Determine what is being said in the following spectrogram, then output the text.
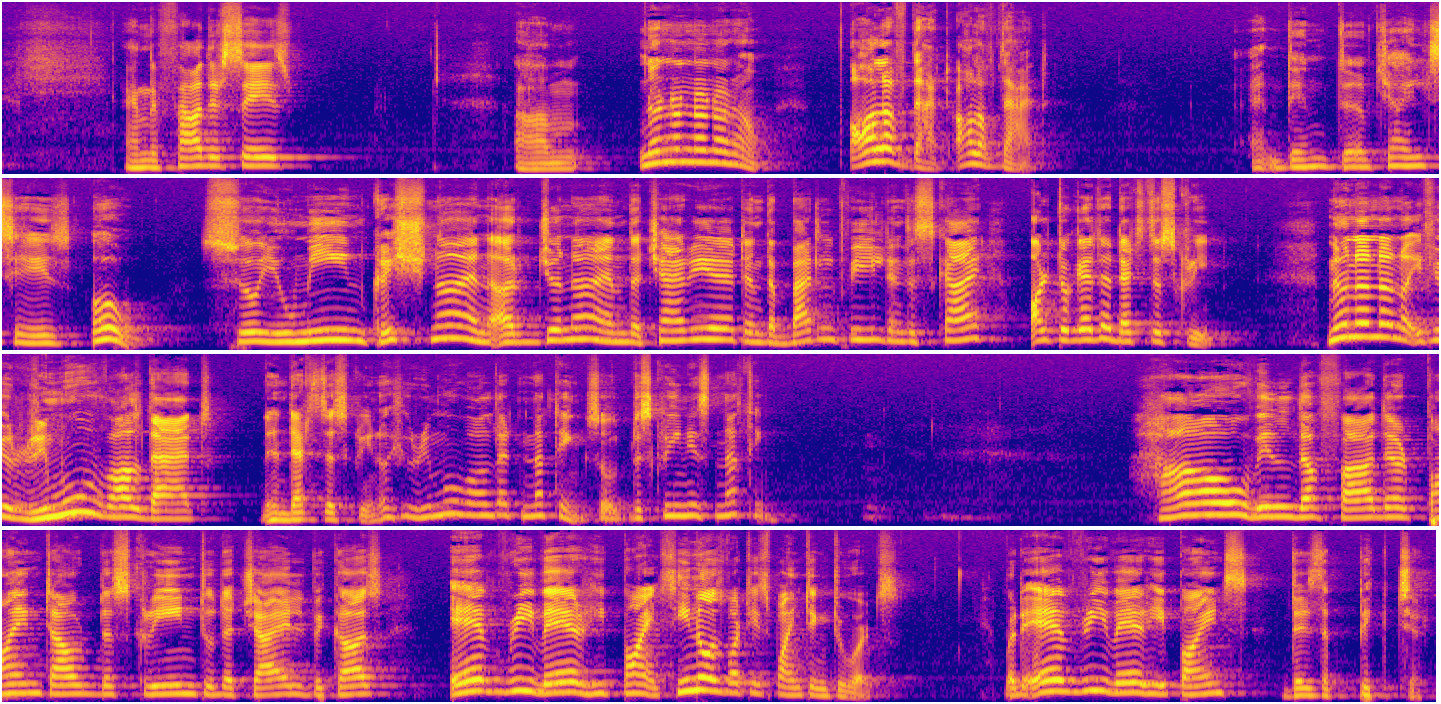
And the father says, um, No, no, no, no, no. All of that, all of that. And then the child says, Oh, so you mean Krishna and Arjuna and the chariot and the battlefield and the sky? Altogether, that's the screen. No, no, no, no. If you remove all that, then that's the screen. Oh, if you remove all that, nothing. So the screen is nothing. How will the father point out the screen to the child? Because everywhere he points, he knows what he's pointing towards. But everywhere he points, there is a picture.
